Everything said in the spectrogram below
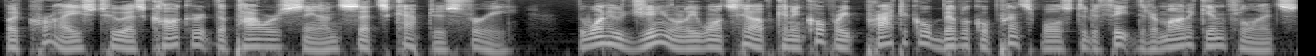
But Christ, who has conquered the power of sin, sets captives free. The one who genuinely wants help can incorporate practical biblical principles to defeat the demonic influence,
